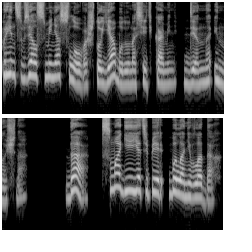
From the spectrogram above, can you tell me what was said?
Принц взял с меня слово, что я буду носить камень денно и ночно. Да, с магией я теперь была не в ладах.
